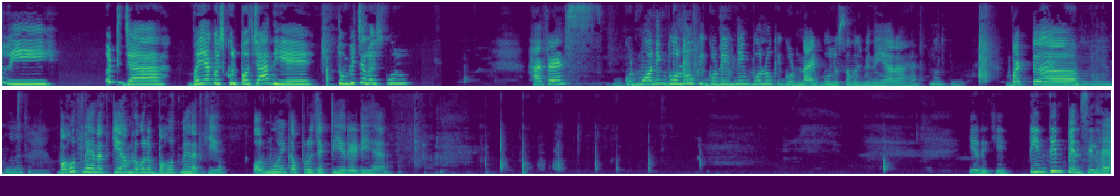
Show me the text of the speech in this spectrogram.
अरे उठ जा भैया को स्कूल पहुंचा दिए अब तुम भी चलो school hi friends good morning बोलो कि गुड इवनिंग बोलो कि गुड नाइट बोलो समझ में नहीं आ रहा है बट हाँ, uh, बहुत मेहनत की हम लोगों ने बहुत मेहनत की है और मोही का प्रोजेक्ट ये रेडी है ये देखिए तीन तीन पेंसिल है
